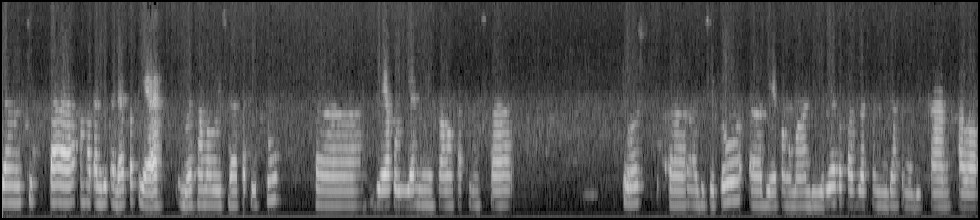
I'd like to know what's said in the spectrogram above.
yang kita angkatan kita dapat ya, gue sama Luis dapat itu uh, biaya kuliah nih selama 4 semester. Terus uh, habis itu uh, biaya pengembangan diri atau fasilitas penunjang pendidikan. Kalau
